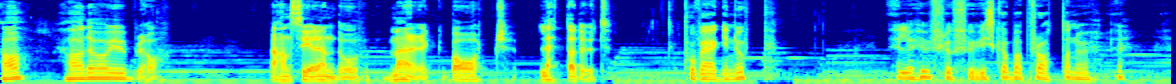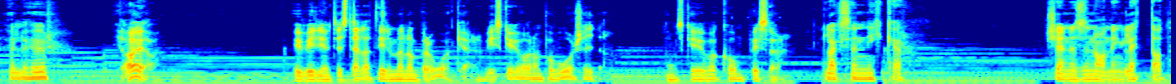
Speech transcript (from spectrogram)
Ja, ja, det var ju bra. Men han ser ändå märkbart lättad ut. På vägen upp. Eller hur Fluffy, vi ska bara prata nu. Eller hur? Ja, ja. Vi vill ju inte ställa till med någon bråk här. Vi ska ju ha dem på vår sida. De ska ju vara kompisar. Laxen nickar. Känner sig en aning lättad.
